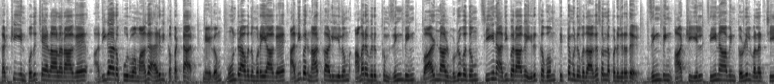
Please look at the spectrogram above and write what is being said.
கட்சியின் பொதுச் செயலாளராக அதிகாரப்பூர்வமாக அறிவிக்கப்பட்டார். மேலும் மூன்றாவது முறையாக அதிபர் நாற்காலியிலும் அமரவிருக்கும் ஜிங்பிங் வாழ்நாள் முழுவதும் சீன அதிபராக இருக்கவும் திட்டமிடுவதாக சொல்லப்படுகிறது. ஜிங்பிங் ஆட்சியில் சீனாவின் தொழில் வளர்ச்சி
